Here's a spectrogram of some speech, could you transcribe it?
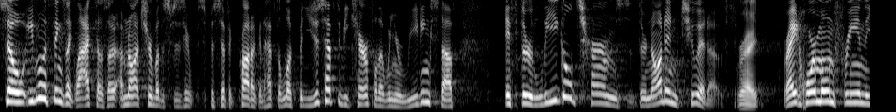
So even with things like lactose, I- I'm not sure about the specific, specific product. I'd have to look, but you just have to be careful that when you're reading stuff, if they're legal terms, they're not intuitive Right. right? Hormone free in the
